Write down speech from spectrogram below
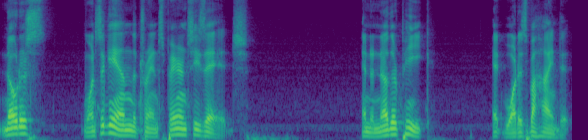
Notice once again the transparency's edge. And another peek at what is behind it.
